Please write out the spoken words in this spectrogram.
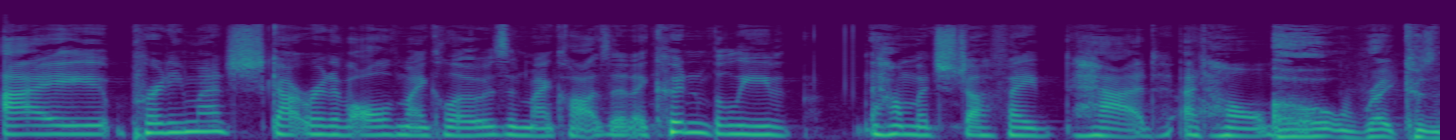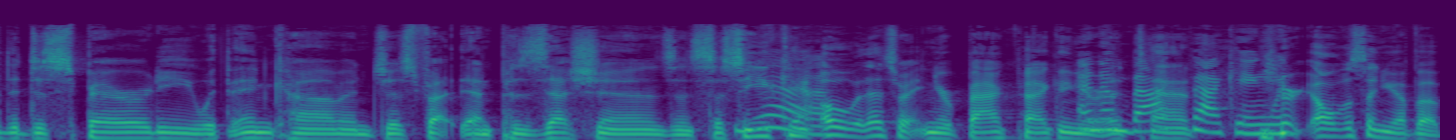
i pretty much got rid of all of my clothes in my closet i couldn't believe how much stuff i had at home Oh, right, because of the disparity with income and just and possessions and stuff. So you can't. Oh, that's right. And you're backpacking. You're And in I'm a tent. backpacking You're, with- all of a sudden, you have a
